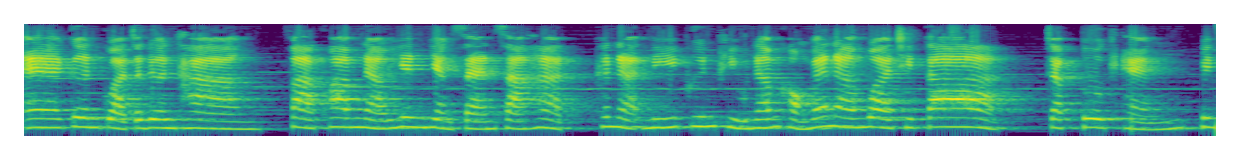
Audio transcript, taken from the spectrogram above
แอเกินกว่าจะเดินทาง ฝากความหนาวเย็นอย่างแสนสาหัส ขณะนี้พื้นผิวน้ำของแม่น้ำวาชิต้าจับตัวแข็งเป็น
